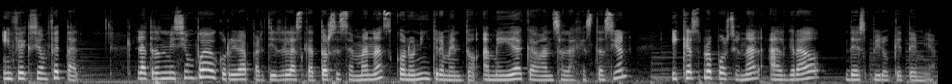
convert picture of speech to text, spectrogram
Infección fetal. La transmisión puede ocurrir a partir de las 14 semanas con un incremento a medida que avanza la gestación y que es proporcional al grado de espiroquetemia.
